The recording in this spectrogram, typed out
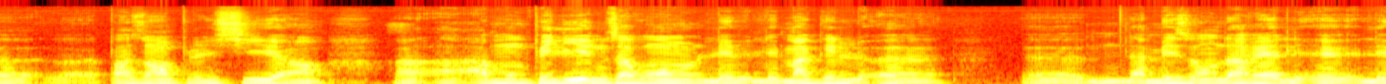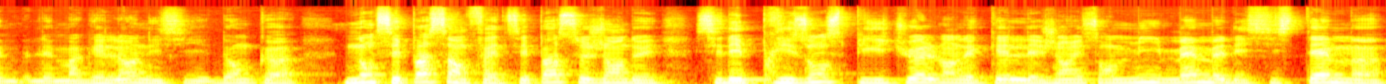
euh, par exemple, ici à, Montpellier, nous avons les, les euh, la maison d'arrêt, les, les, les ici. Donc, euh, non, c'est pas ça en fait. C'est pas ce genre de. C'est des prisons spirituelles dans lesquelles les gens ils sont mis, même des systèmes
